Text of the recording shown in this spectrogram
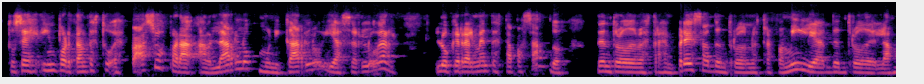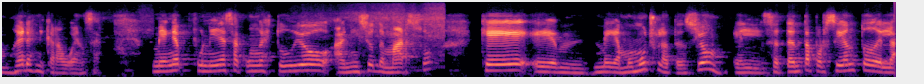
Entonces es importante estos espacios para hablarlo, comunicarlo y hacerlo ver lo que realmente está pasando dentro de nuestras empresas, dentro de nuestra familia, dentro de las mujeres nicaragüenses. También FUNIDE sacó un estudio a inicios de marzo que em, me llamó mucho la atención. El 70% de,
